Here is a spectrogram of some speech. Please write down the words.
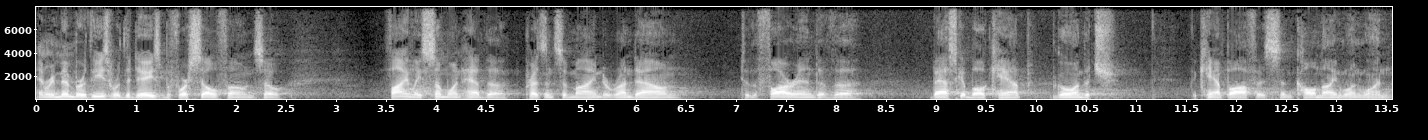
And remember, these were the days before cell phones, so finally someone had the presence of mind to run down to the far end of the basketball camp, go in the, ch- the camp office, and call 911.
